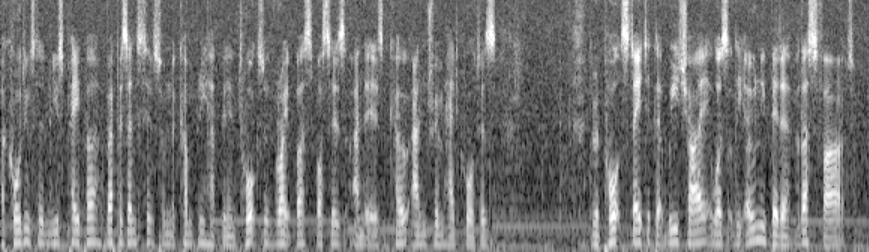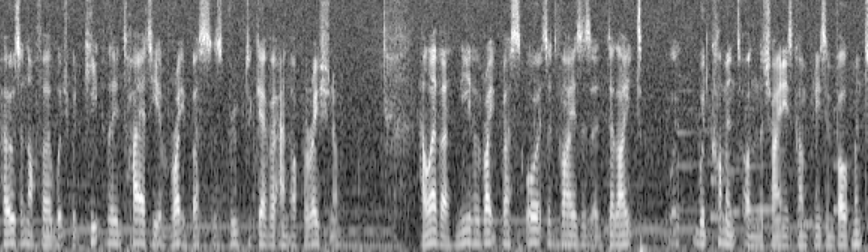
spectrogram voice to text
According to the newspaper, representatives from the company have been in talks with Wrightbus bosses and its co-Antrim headquarters. The report stated that Weichai was the only bidder thus far to propose an offer which would keep the entirety of Wrightbus's group together and operational. However, neither Wrightbus or its advisors at Deloitte would comment on the Chinese company's involvement,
